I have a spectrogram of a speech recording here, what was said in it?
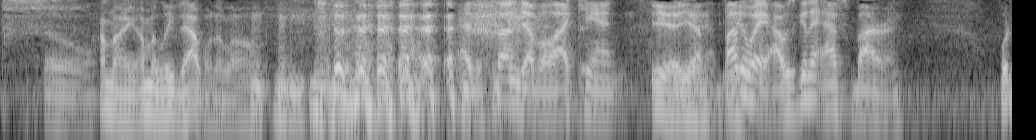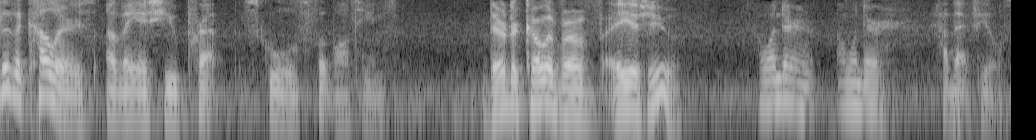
So I'm, gonna, I'm gonna leave that one alone. as a Sun Devil, I can't. Yeah, speak yeah. By yeah. the way, I was going to ask Byron, what are the colors of ASU prep schools football teams? They're the color of ASU. I wonder. I wonder how that feels,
